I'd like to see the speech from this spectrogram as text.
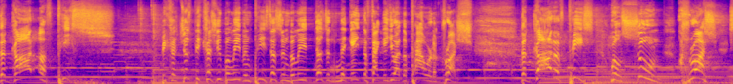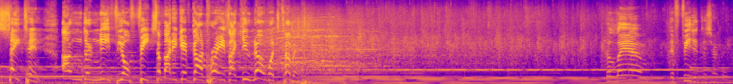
The God of peace. Because just because you believe in peace doesn't believe doesn't negate the fact that you have the power to crush. The God of peace will soon crush Satan underneath your feet. Somebody give God praise like you know what's coming. The lamb defeated the serpent.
